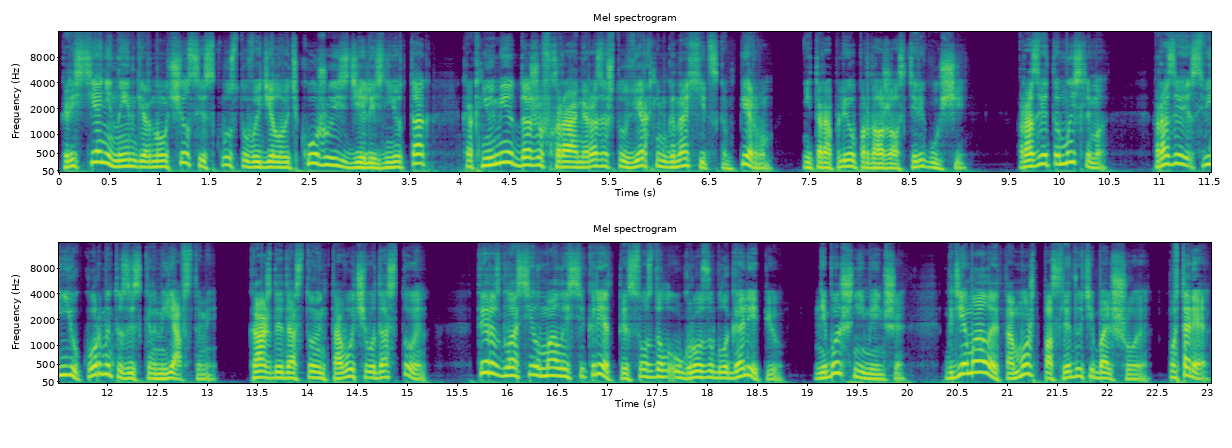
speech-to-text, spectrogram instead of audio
Крестьянин Ингер научился искусству выделывать кожу и изделия из нее так, как не умеют даже в храме, разве что в Верхнем Ганахидском, первом, неторопливо продолжал стерегущий. Разве это мыслимо? Разве свинью кормят изысканными явствами? Каждый достоин того, чего достоин. Ты разгласил малый секрет, ты создал угрозу благолепию. Ни больше, ни меньше. Где малое, там может последовать и большое. Повторяю,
